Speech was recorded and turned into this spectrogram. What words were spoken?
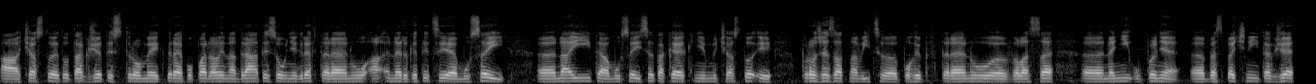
a často je to tak, že ty stromy, které popadaly na dráty, jsou někde v terénu a energetici je musí eh, najít a musí se také k ním často i prořezat. Navíc eh, pohyb v terénu v lese není úplně bezpečný, takže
